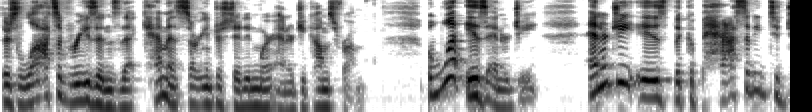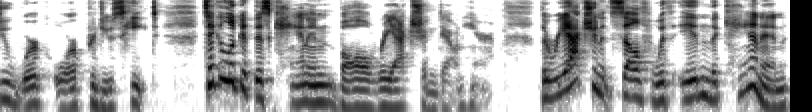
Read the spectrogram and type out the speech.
There's lots of reasons that chemists are interested in where energy comes from. But what is energy? Energy is the capacity to do work or produce heat. Take a look at this cannonball reaction down here. The reaction itself within the cannon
